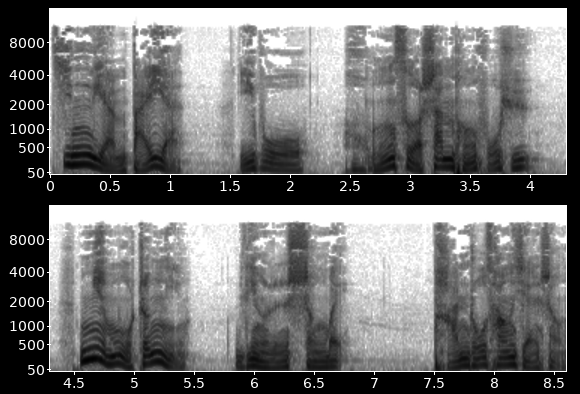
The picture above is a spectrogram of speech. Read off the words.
金脸白眼，一部红色山蓬胡须，面目狰狞，令人生畏。谭竹仓先生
